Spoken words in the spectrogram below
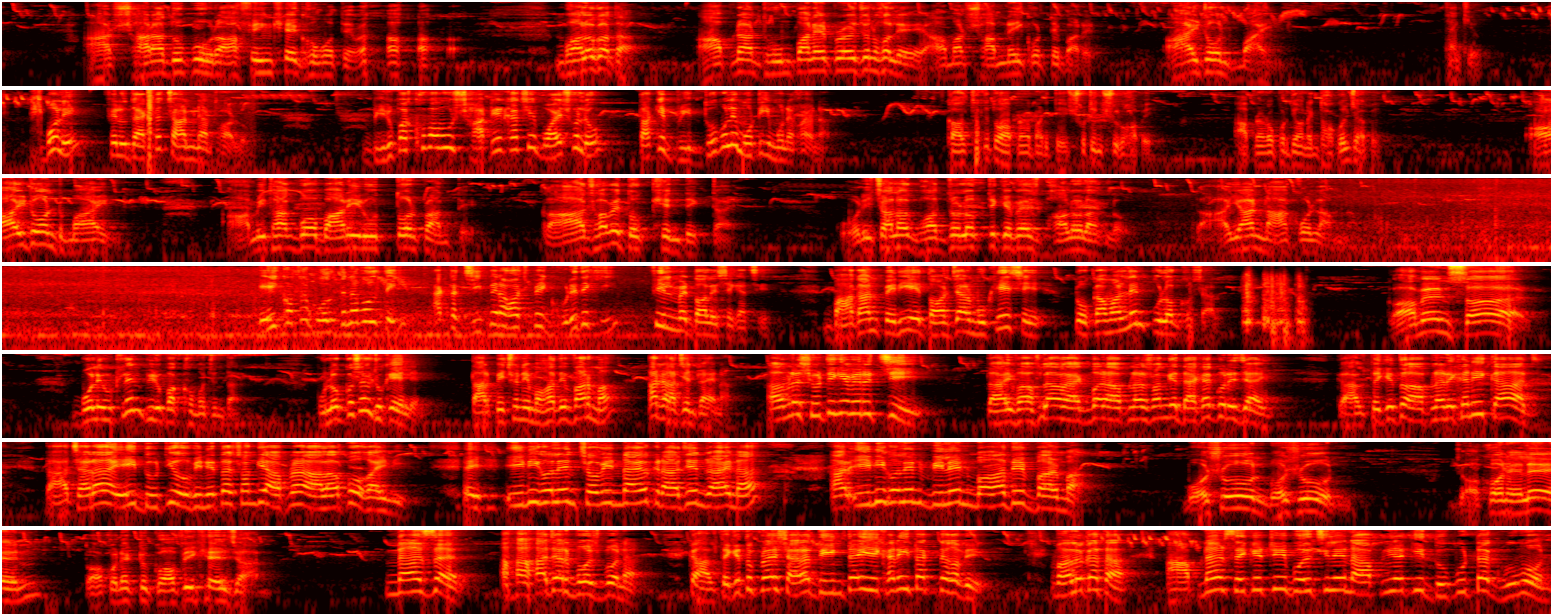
আর সারা দুপুর আফিং খেয়ে ঘুমোতেন ভালো কথা, আপনার ধূমপানের প্রয়োজন হলে আমার সামনেই করতে পারেন। I don't mind thank you বলে ফেলুদা একটা চার চারমিনার ধরলো। বিরূপাক্ষবাবুর ষাটের কাছে বয়স হলেও তাকে বৃদ্ধ বলে মোটেই মনে হয় না। কাল থেকে তো আপনার বাড়িতে শুটিং শুরু হবে। আপনার ওপর দিয়ে অনেক ধকল যাবে। আই ডোন্ট মাইন্ড আমি থাকব বাড়ির উত্তর প্রান্তে। কাজ হবে দক্ষিণ দিকটায়। পরিচালক ভদ্রলোকটিকে বেশ ভালো লাগল। তাই আর না করলাম না। এই কথা বলতে না বলতেই একটা জিপের আওয়াজ পেয়ে ঘুরে দেখি ফিল্মের দল এসে গেছে। বাগান পেরিয়ে দরজার মুখে এসে টোকা মারলেন পুলক ঘোষাল। কমেন স্যার। বলে উঠলেন বিরূপাক্ষ মজুমদার। পুলক ঘোষাল ঢুকে এলেন। তার পেছনে মহাদেব ভার্মা আর রাজেন রায়না। আমরা শুটিংয়ে বেরোচ্ছি। তাই ভাবলাম একবার আপনার সঙ্গে দেখা করে যাই। কাল থেকে তো আপনার এখানেই কাজ। তাছাড়া এই দুটি অভিনেতার সঙ্গে আপনার আলাপও হয়নি। এই ইনি হলেন ছবির নায়ক রাজেন রায়না আর ইনি হলেন ভিলেন মহাদেব বার্মা। বসুন বসুন। যখন এলেন তখন একটু কফি খেয়ে যান। না স্যার আজ আর বসবো না। কাল থেকে তো প্রায় সারা দিনটাই এখানেই থাকতে হবে। ভালো কথা আপনার সেক্রেটারি বলছিলেন আপনি আর কি দুপুরটা ঘুমন।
